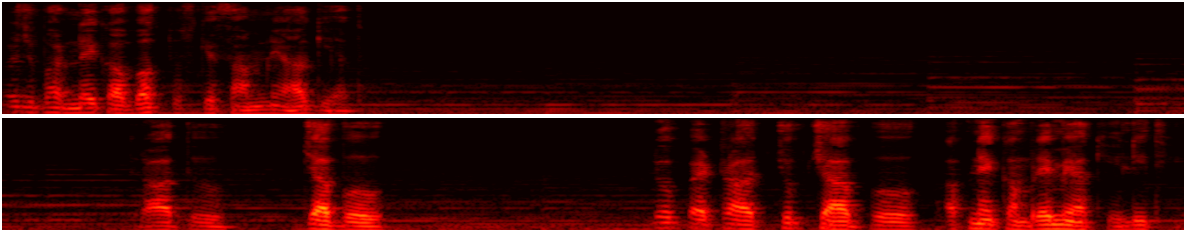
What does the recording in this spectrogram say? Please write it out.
कर्ज भरने का वक्त उसके सामने आ गया था। रात जब क्लियोपेट्रा चुपचाप अपने कमरे में अकेली थी।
